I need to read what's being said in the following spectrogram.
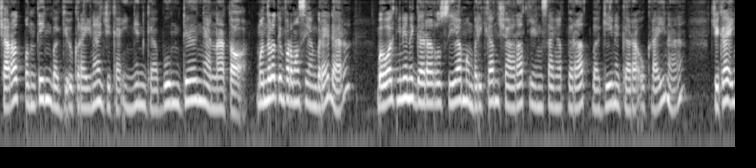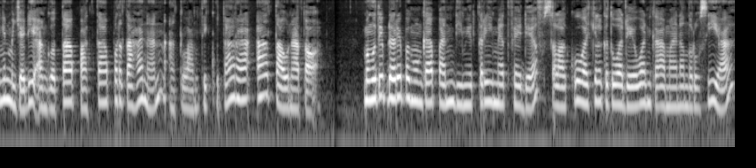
syarat penting bagi Ukraina jika ingin gabung dengan NATO. Menurut informasi yang beredar, bahwa kini negara Rusia memberikan syarat yang sangat berat bagi negara Ukraina jika ingin menjadi anggota Pakta Pertahanan Atlantik Utara atau NATO. Mengutip dari pengungkapan Dmitry Medvedev selaku Wakil Ketua Dewan Keamanan Rusia,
